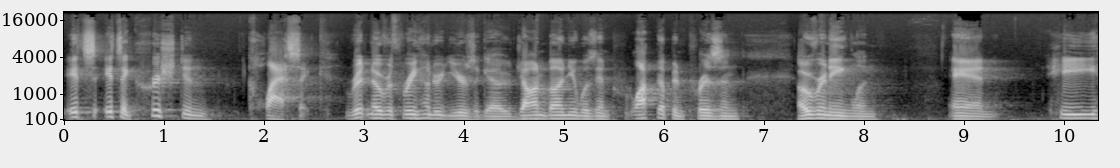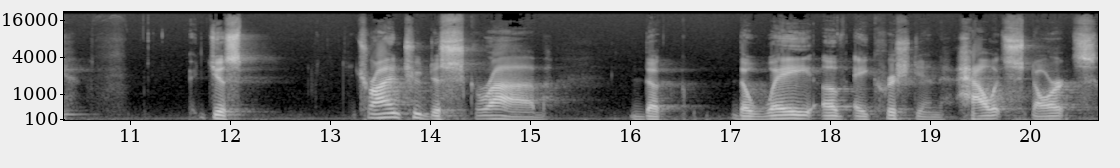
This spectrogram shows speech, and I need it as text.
it's, it's a Christian classic written over 300 years ago. John Bunyan was in, locked up in prison over in England, and he just trying to describe the the way of a Christian, how it starts,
